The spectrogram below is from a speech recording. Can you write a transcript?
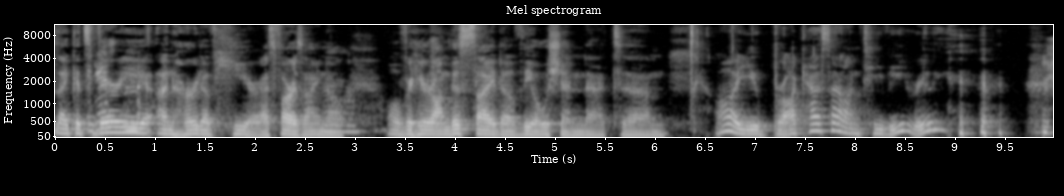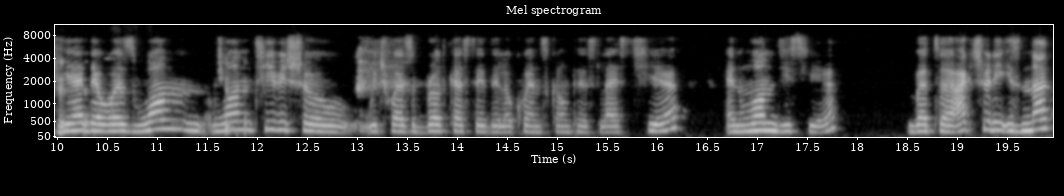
like it's very unheard of here, as far as I know. Mm. Over here on this side of the ocean, that um, oh, you broadcast that on TV, really? yeah, there was one one TV show which was a broadcasted eloquence contest last year, and one this year but uh, actually is not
